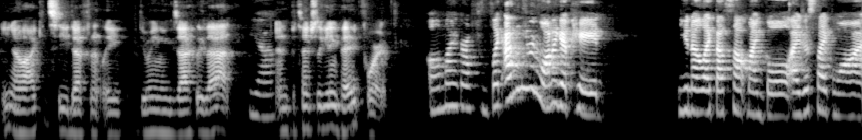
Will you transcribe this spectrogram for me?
you know, I can see you definitely doing exactly that yeah. and potentially getting paid for it. All my girlfriends like I don't even want to get paid. You know, like that's not my goal. I just like want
